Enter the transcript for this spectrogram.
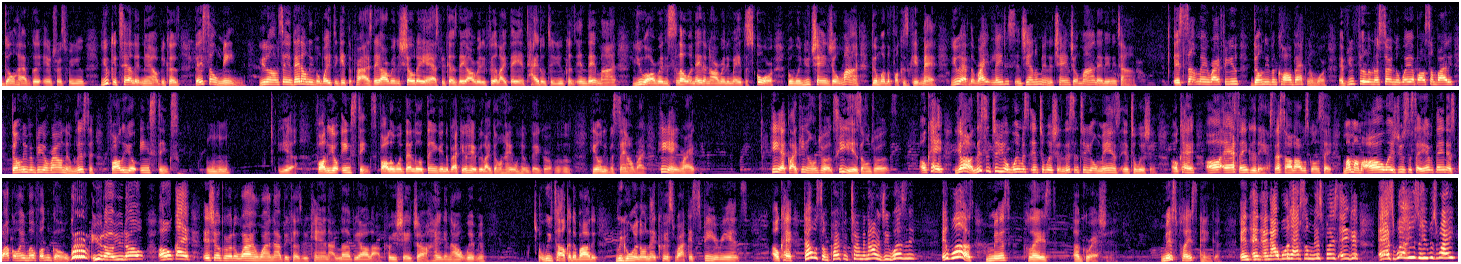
don't have good interest for you. You could tell it now because they so mean. You know what I'm saying? They don't even wait to get the prize. They already show their ass because they already feel like they entitled to you because in their mind, you already slow and they done already made the score. But when you change your mind, them motherfuckers get mad. You have the right, ladies and gentlemen, to change your mind at any time. If something ain't right for you, don't even call back no more. If you feeling a certain way about somebody, don't even be around them. Listen, follow your instincts. Mm-hmm. Yeah. Follow your instincts. Follow what that little thing in the back of your head be like, don't hang with him day, girl. Mm-mm. He don't even sound right. He ain't right. He act like he on drugs. He is on drugs. Okay, y'all, listen to your women's intuition. Listen to your man's intuition. Okay, all ass ain't good ass. That's all I was gonna say. My mama always used to say everything that sparkle ain't motherfucking gold. You know, you know. Okay, it's your girl to why and why not because we can. I love y'all. I appreciate y'all hanging out with me. We talking about it. We going on that Chris Rock experience. Okay, that was some perfect terminology, wasn't it? It was misplaced aggression, misplaced anger, and and and I would have some misplaced anger as well. He's he was right,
